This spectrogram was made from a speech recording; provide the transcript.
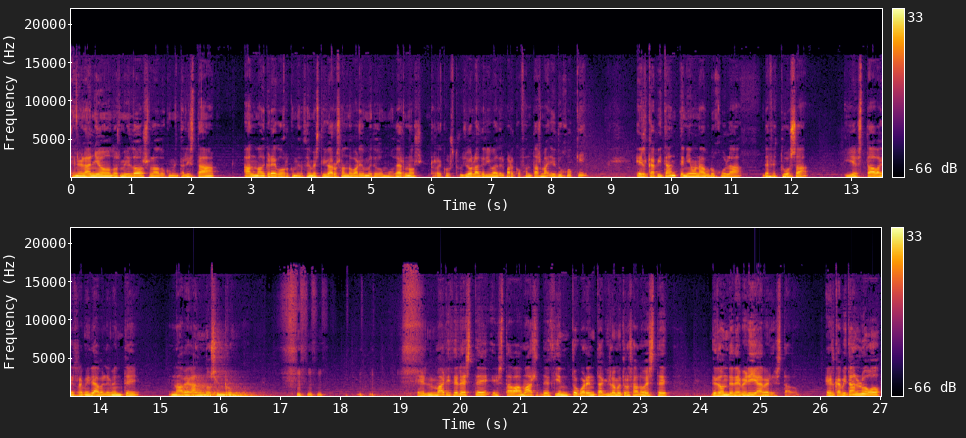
En el año 2002, la documentalista Anne McGregor comenzó a investigar usando varios métodos modernos, reconstruyó la deriva del barco fantasma y dedujo que el capitán tenía una brújula defectuosa y estaba irremediablemente navegando sin rumbo. El mar y celeste estaba a más de 140 kilómetros al oeste de donde debería haber estado. El capitán luego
